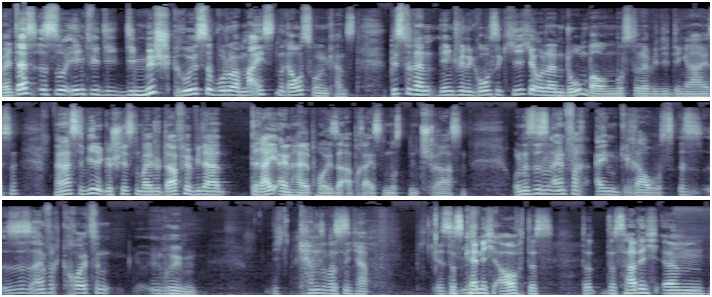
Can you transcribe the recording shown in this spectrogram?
Weil das ist so irgendwie die, die Mischgröße, wo du am meisten rausholen kannst. Bis du dann irgendwie eine große Kirche oder einen Dom bauen musst, oder wie die Dinger heißen, dann hast du wieder geschissen, weil du dafür wieder dreieinhalb Häuser abreißen musst mit Straßen. Und es ist einfach ein Graus. Es, es ist einfach Kreuz und Rüben. Ich kann sowas nicht ab. Es- Das kenne ich auch. Das, das, das hatte ich, ähm,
